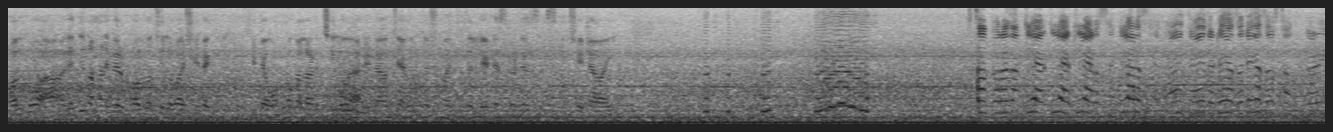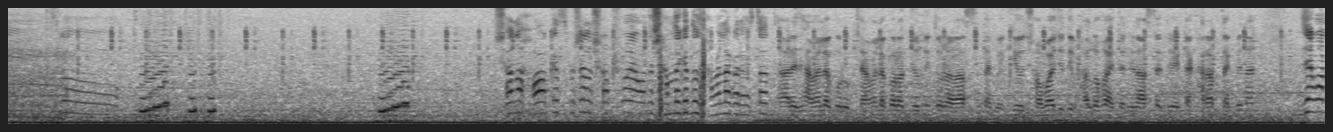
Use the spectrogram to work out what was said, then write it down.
ভলভো আগের দিনও হানিফের ভলভো ছিল ভাই সেটা সেটা অন্য কালার ছিল আর এটা হচ্ছে এখনকার সময় যে লেটেস্ট লেটেস্ট সেটা হয়। বাড়া যান ক্লিয়ার ক্লিয়ার ক্লিয়ার আছে ক্লিয়ার আছে ঠিক আছে ঠিক আছে ওস্তাদ গাড়ি স্লো শালা হক স্পেশাল সবসময় আমাদের সামনে কিন্তু ঝামেলা করে ওস্তাদ আরে ঝামেলা করুক ঝামেলা করার জন্যই তোরা রাস্তা থাকবে। কেউ সবাই যদি ভালো হয় তাহলে রাস্তায় তো এটা খারাপ থাকবে না? যেমন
